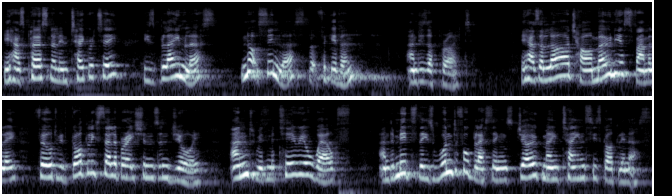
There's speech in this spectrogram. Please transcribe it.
He has personal integrity. He's blameless, not sinless, but forgiven, and is upright. He has a large, harmonious family filled with godly celebrations and joy and with material wealth. And amidst these wonderful blessings, Job maintains his godliness.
